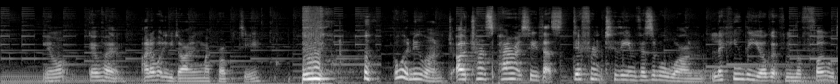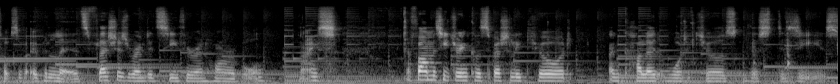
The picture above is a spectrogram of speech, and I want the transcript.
You know what? Go home. I don't want you dying on my property. oh, a new one. Oh, transparency. That's different to the invisible one. Licking the yogurt from the foil tops of open lids. Flesh is rendered see-through and horrible. Nice. A pharmacy drink of specially cured and coloured water cures this disease.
